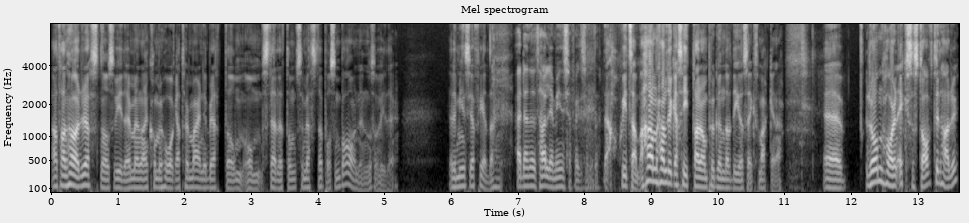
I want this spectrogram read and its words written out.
att han hörde rösterna och så vidare men han kommer ihåg att Hermione berättade om, om stället de semestrar på som barnen och så vidare. Eller minns jag fel där? Nej, den detaljen minns jag faktiskt inte. Ja, skitsamma. Han, han lyckas hitta dem på grund av Deus Ex-mackorna. Eh, Ron har en extra stav till Harry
